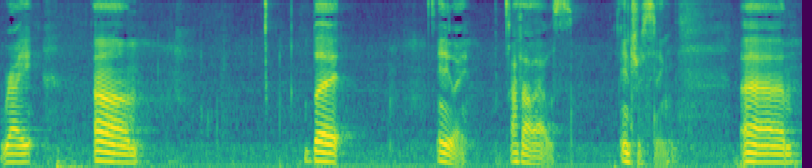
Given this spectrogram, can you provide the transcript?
right um but anyway, I thought that was interesting. Um,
